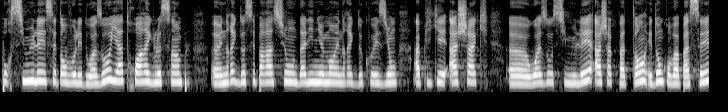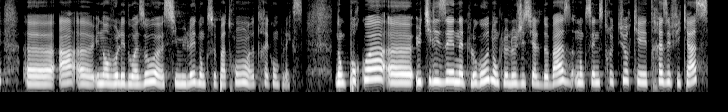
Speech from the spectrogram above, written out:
pour simuler cette envolée d'oiseaux, il y a trois règles simples une règle de séparation, d'alignement et une règle de cohésion appliquée à chaque euh, oiseau simulé, à chaque pas de temps. Et donc, on va passer euh, à une envolée d'oiseaux simulée, donc ce patron très complexe. Donc, pourquoi utiliser NetLogo, donc le logiciel de base? C'est une structure qui est très efficace.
